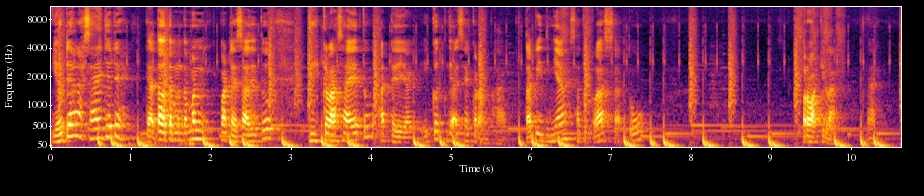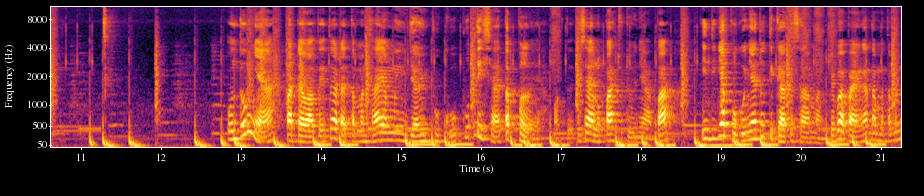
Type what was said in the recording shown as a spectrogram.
ya udahlah saya aja deh. Nggak tahu teman-teman pada saat itu di kelas saya itu ada yang ikut nggak? Saya kurang paham. Tapi intinya satu kelas satu perwakilan untungnya pada waktu itu ada teman saya yang meminjami buku putih saya tebel ya. Waktu itu saya lupa judulnya apa. Intinya bukunya itu 300 halaman. Coba bayangkan teman-teman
